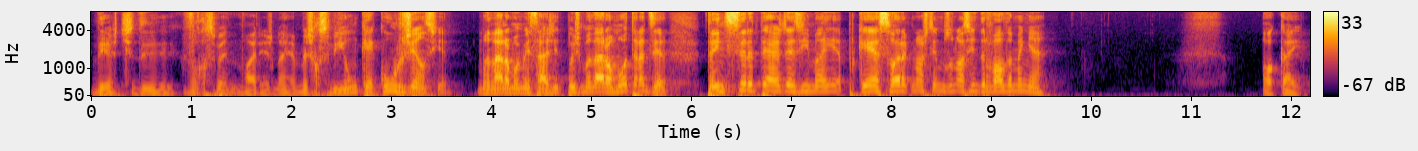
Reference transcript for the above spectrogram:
destes de. Vou recebendo várias, não é? Mas recebi um que é com urgência. Mandaram uma mensagem e depois mandaram outra a dizer: tem de ser até às 10h30 porque é essa hora que nós temos o nosso intervalo da manhã. Ok.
